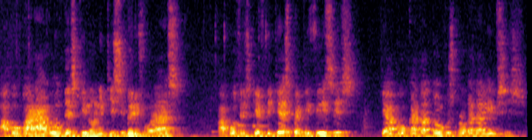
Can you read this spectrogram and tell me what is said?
από παράγοντες κοινωνικής συμπεριφοράς, από θρησκευτικές πεπιθήσεις και από κατατόπους προκαταλήψεις.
